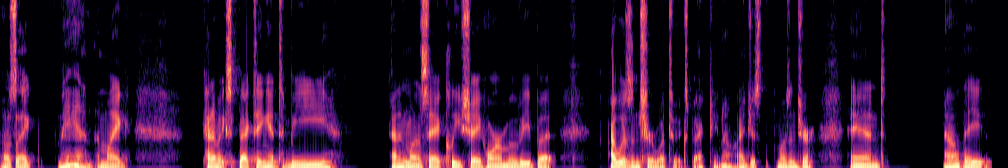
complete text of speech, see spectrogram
I was like, man, I'm like kind of expecting it to be I didn't want to say a cliche horror movie, but I wasn't sure what to expect, you know. I just wasn't sure. And no, they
